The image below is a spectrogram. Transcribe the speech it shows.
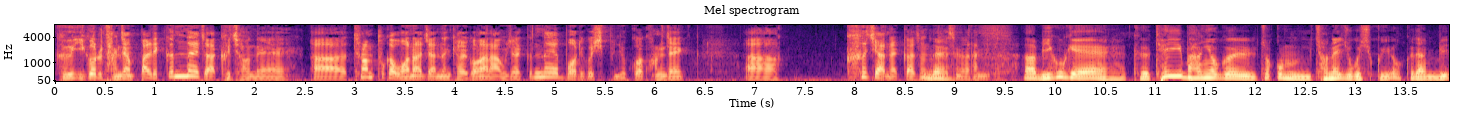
그 이거를 당장 빨리 끝내자 그 전에 아 트럼프가 원하지 않는 결과가 나오기 전에 끝내버리고 싶은 욕구가 굉장히 아 크지 않을까 저는 네. 그렇게 생각을 합니다. 아, 미국의 그 K 방역을 조금 전해주고 싶고요. 그다음 미,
